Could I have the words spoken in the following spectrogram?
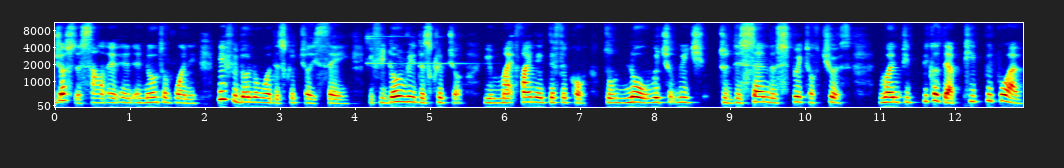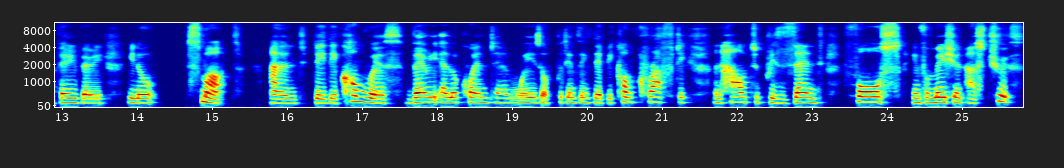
just a sound a, a, note of warning. If you don't know what the scripture is saying, if you don't read the scripture, you might find it difficult to know which which to discern the spirit of truth when people because there are people people are very very you know smart and they, they come with very eloquent um, ways of putting things. They become crafty and how to present false information as truth.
